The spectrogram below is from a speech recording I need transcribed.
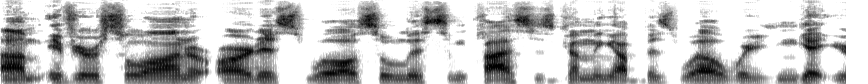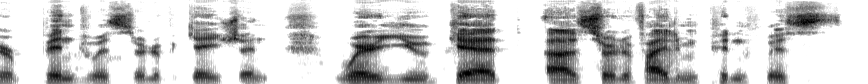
um, if you're a salon or artist we'll also list some classes coming up as well where you can get your pin twist certification where you get uh, certified in pin twist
